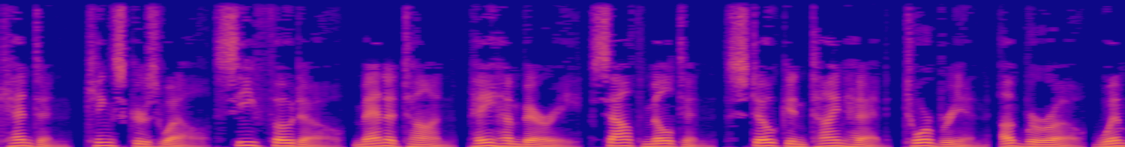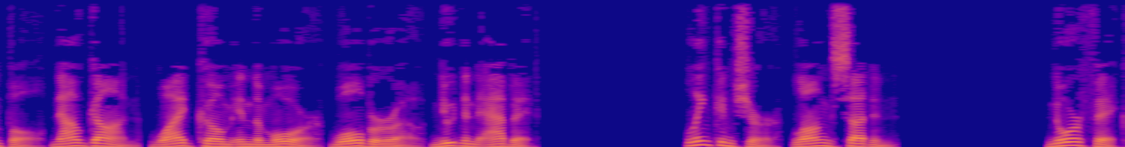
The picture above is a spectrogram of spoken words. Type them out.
Kenton, Kingskerswell see photo, Manaton, Payhembury, South Milton, Stoke-in-Teignhead, Torbryan, Ugborough, Whimple now gone, Widecombe in the Moor, Woolborough Newton Abbot. Lincolnshire, Long Sutton. Norfolk,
